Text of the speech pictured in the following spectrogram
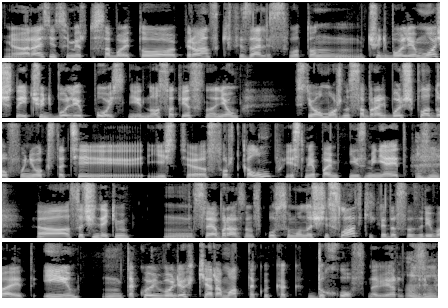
разницу между собой, то перуанский физалис, вот он чуть более мощный и чуть более поздний, но, соответственно, на нем с него можно собрать больше плодов. У него, кстати, есть э, сорт Колумб, если мне память не изменяет, угу. с очень таким своеобразным вкусом. Он очень сладкий, когда созревает, и такой у него легкий аромат, такой как духов, наверное. Угу.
